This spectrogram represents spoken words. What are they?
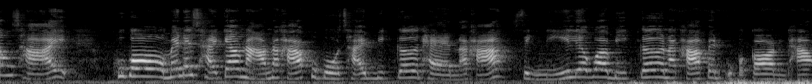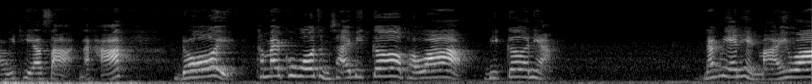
ต้องใช้ครูโบไม่ได้ใช้แก้วน้ำนะคะครูโบใช้บิ๊กเกอร์แทนนะคะ สิ่งนี้เรียกว่าบิ๊กเกอร์นะคะ เป็นอุปกรณ์ทางวิทยาศาสตร์นะคะ โดยทำไมครูโบถึงใช้บิ๊กเกอร์เพราะว่าบิ๊กเกอร์เนี่ยนักเรียนเห็นไหมว่า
